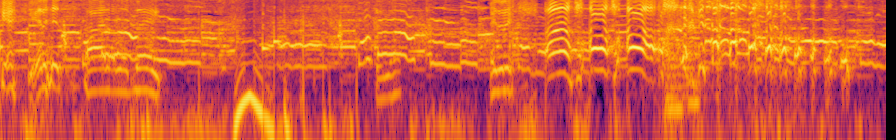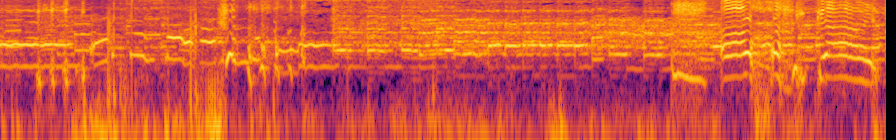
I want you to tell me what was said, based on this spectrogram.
can't get inside of the thing. Then, oh, oh, oh! oh my god!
